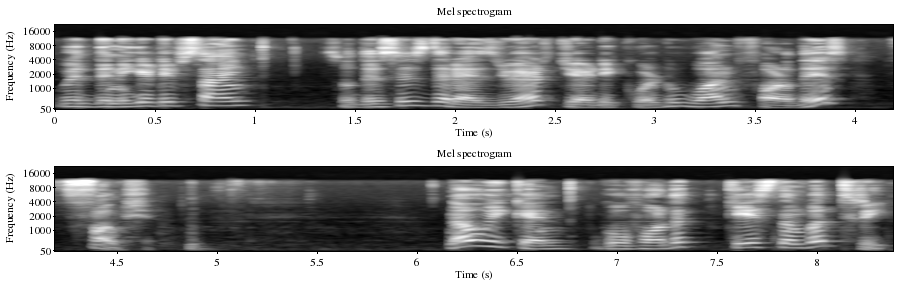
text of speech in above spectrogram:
with the negative sign so this is the residue at z equal to 1 for this function now we can go for the case number 3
